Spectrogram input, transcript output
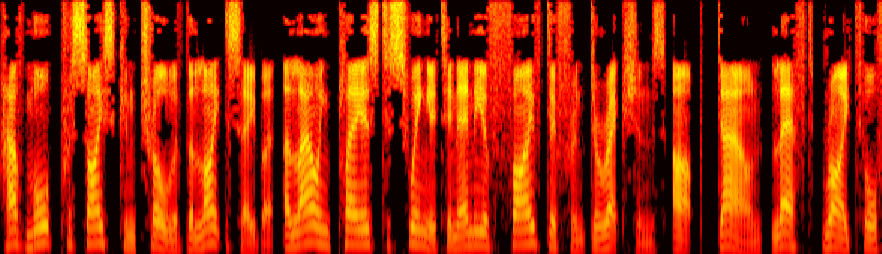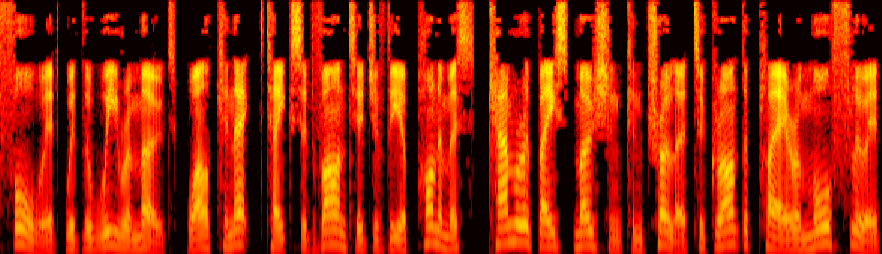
have more precise control of the lightsaber, allowing players to swing it in any of five different directions up, down, left, right or forward with the Wii Remote, while Kinect takes advantage of the eponymous, camera-based motion controller to grant the player a more fluid,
